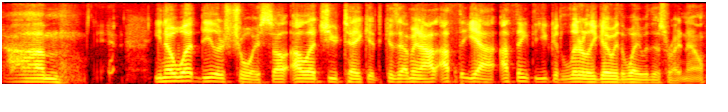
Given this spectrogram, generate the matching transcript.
Um you know what, dealer's choice. I'll, I'll let you take it because I mean, I, I th- yeah, I think that you could literally go either way with this right now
